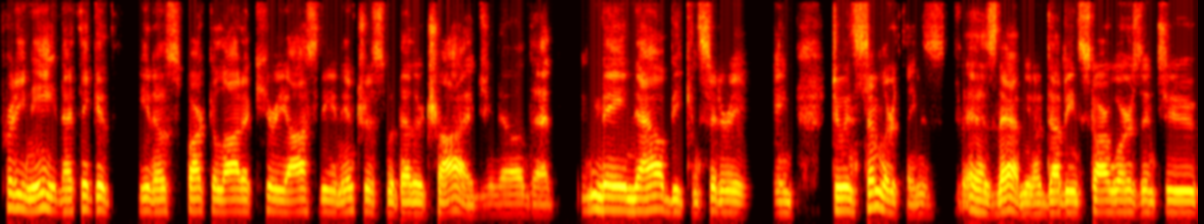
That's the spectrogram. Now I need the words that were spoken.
pretty neat. And I think it, you know, sparked a lot of curiosity and interest with other tribes, you know, that may now be considering doing similar things as them, you know, dubbing Star Wars into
